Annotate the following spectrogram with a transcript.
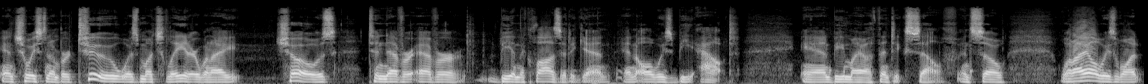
And choice number two was much later when I chose to never ever be in the closet again and always be out and be my authentic self. And so, what I always want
